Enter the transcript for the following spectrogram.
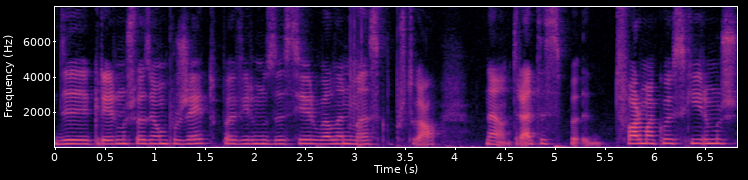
de querermos fazer um projeto para virmos a ser o Elon Musk de Portugal. Não, trata-se de forma a conseguirmos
